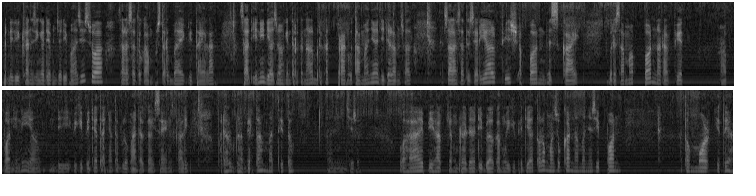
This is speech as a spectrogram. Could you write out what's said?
pendidikan sehingga dia menjadi mahasiswa salah satu kampus terbaik di Thailand. Saat ini dia semakin terkenal berkat peran utamanya di dalam salah satu serial Fish Upon the Sky bersama Pon Narafit. Nah, Pon ini yang di Wikipedia ternyata belum ada guys sayang sekali Padahal udah hampir tamat itu. Anjir. Wahai pihak yang berada di belakang Wikipedia, tolong masukkan namanya si Pon atau Mort itu ya.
